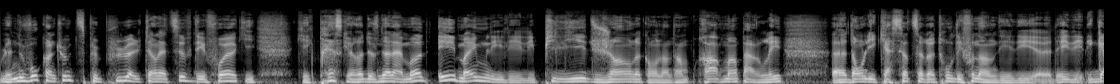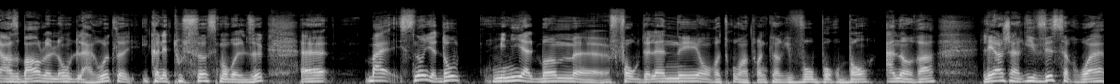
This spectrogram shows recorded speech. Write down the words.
le, nouveau country un petit peu plus alternatif des fois, qui, qui est presque redevenu à la mode, et même les, les, les piliers du genre qu'on entend rarement parler, euh, dont les cassettes se retrouvent des fois dans des, des, euh, des, des gaz bars le long de la route. Là. Il connaît tout ça, Simon Bolduc. Euh, ben, sinon, il y a d'autres mini-albums euh, folk de l'année. On retrouve Antoine Corriveau, Bourbon, Anora, Léa Jarry, Vice-Roi,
